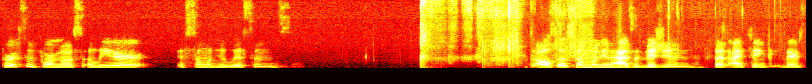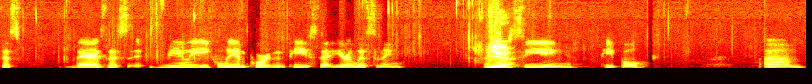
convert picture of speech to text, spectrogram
first and foremost, a leader is someone who listens. It's also someone who has a vision, but I think there's this there's this really equally important piece that you're listening and yeah. you're seeing people. Um,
